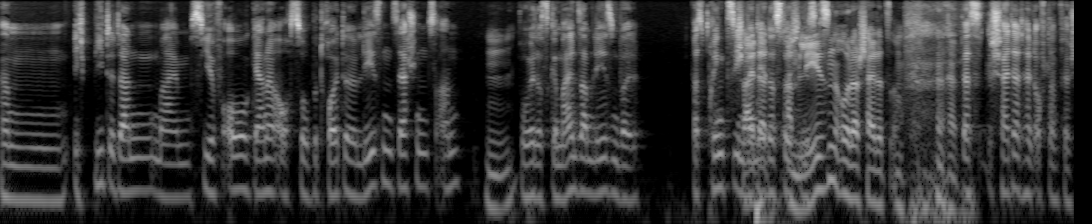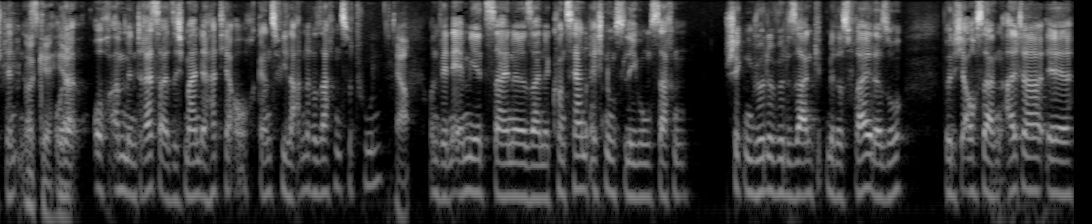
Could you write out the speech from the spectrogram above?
Ähm, ich biete dann meinem CFO gerne auch so betreute Lesen-Sessions an, mhm. wo wir das gemeinsam lesen, weil was bringt es ihm, wenn er das am Lesen oder scheitert es am Das scheitert halt oft am Verständnis okay, oder ja. auch am Interesse. Also ich meine, der hat ja auch ganz viele andere Sachen zu tun. Ja. Und wenn er mir jetzt seine seine Konzernrechnungslegungssachen schicken würde, würde sagen, gib mir das frei oder so, würde ich auch sagen, Alter, äh,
